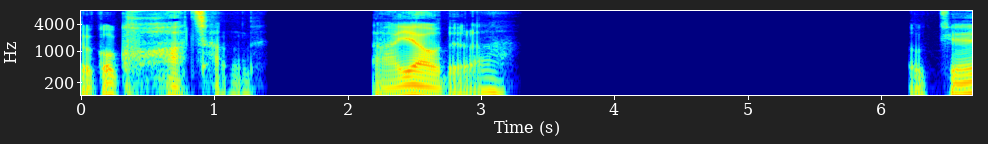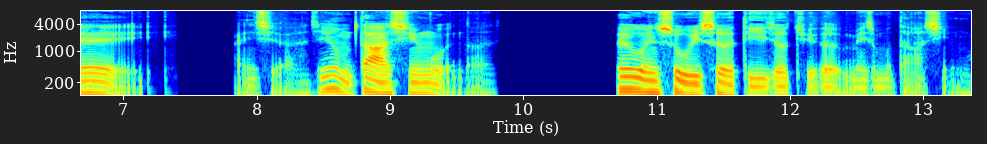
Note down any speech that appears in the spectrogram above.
有够夸张的，打药的啦。OK，看一下，今天我们大新闻啊，推文数一设低就觉得没什么大新闻。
